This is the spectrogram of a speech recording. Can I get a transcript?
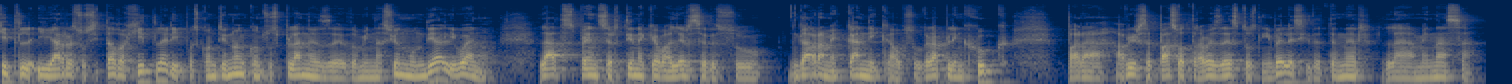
Hitler, y ha resucitado a Hitler y pues continúan con sus planes de dominación mundial y bueno, Lad Spencer tiene que valerse de su garra mecánica o su grappling hook para abrirse paso a través de estos niveles y detener la amenaza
